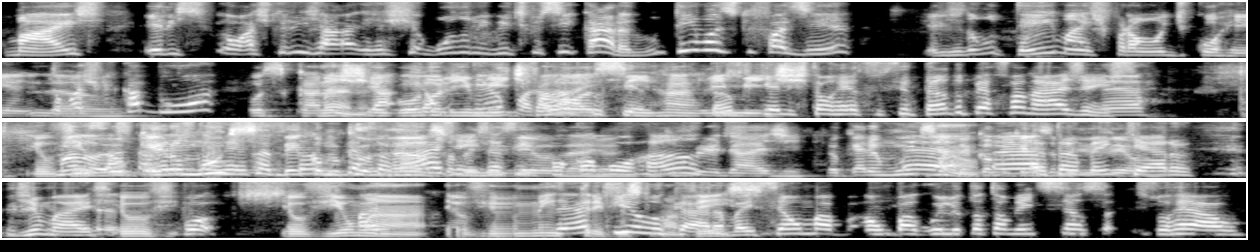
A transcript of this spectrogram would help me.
Mas eles, eu acho que ele já, já chegou no limite que assim, cara, não tem mais o que fazer. Eles não têm mais pra onde correr. Então Não. acho que acabou. Os caras chegou já- no já tem limite e falou assim, que- ah, Tanto que limite. eles estão ressuscitando personagens. É. Eu vi Mano, eu quero muito saber como que o Han personagens, sobreviveu, assim, como o velho. Han- De verdade. Eu quero muito É, saber como que É, ele eu também sobreviveu. quero. Demais. eu vi, Pô, eu vi uma, eu vi uma é entrevista aquilo, uma cara. vez. Vai ser uma, um bagulho totalmente surreal.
